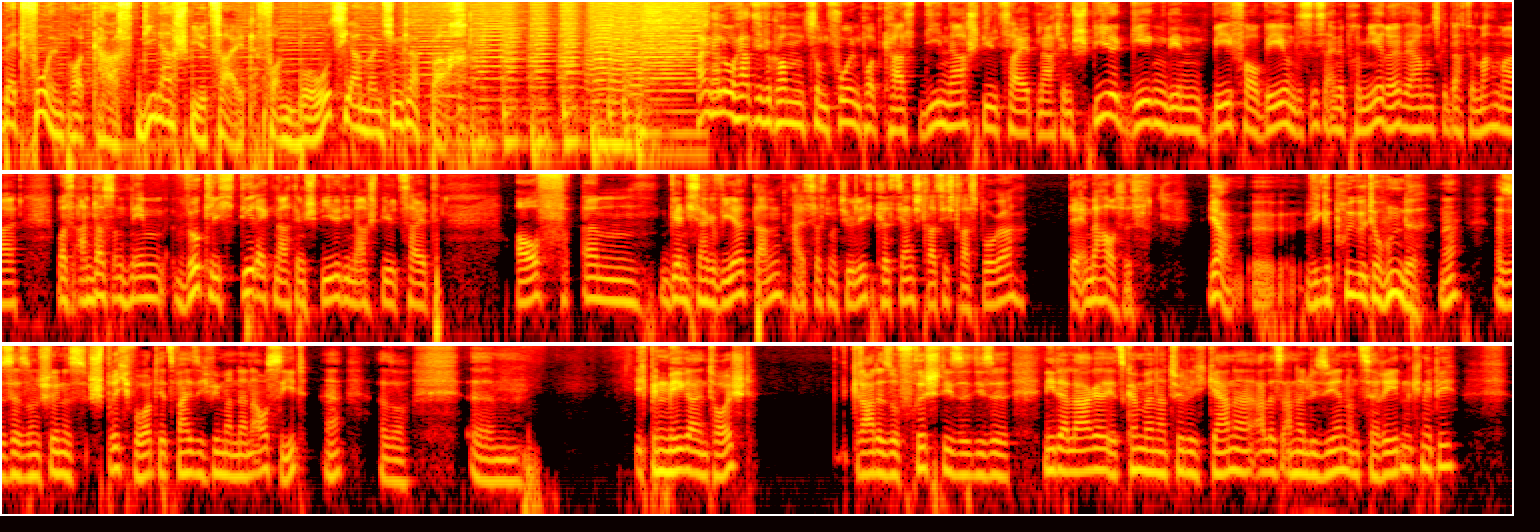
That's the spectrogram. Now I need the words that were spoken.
Unibet Fohlen Podcast, die Nachspielzeit von Borussia Mönchengladbach. Hi und hallo, herzlich willkommen zum Fohlen Podcast, die Nachspielzeit nach dem Spiel gegen den BVB. Und es ist eine Premiere. Wir haben uns gedacht, wir machen mal was anders und nehmen wirklich direkt nach dem Spiel die Nachspielzeit auf. Ähm, wenn ich sage wir, dann heißt das natürlich Christian Strassi-Straßburger, der in der Haus ist. Ja, äh, wie geprügelte Hunde, ne? Also ist ja so ein schönes Sprichwort. Jetzt weiß ich, wie man dann aussieht. Ja? Also ähm, ich bin mega enttäuscht. Gerade so frisch diese, diese Niederlage. Jetzt können wir natürlich gerne alles analysieren und zerreden, Knippi.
